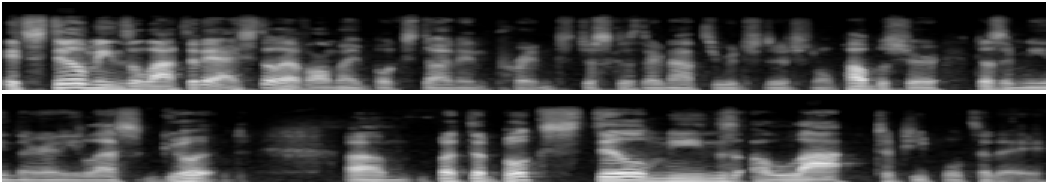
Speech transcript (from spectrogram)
it still means a lot today. I still have all my books done in print. Just because they're not through a traditional publisher doesn't mean they're any less good. Um, but the book still means a lot to people today.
